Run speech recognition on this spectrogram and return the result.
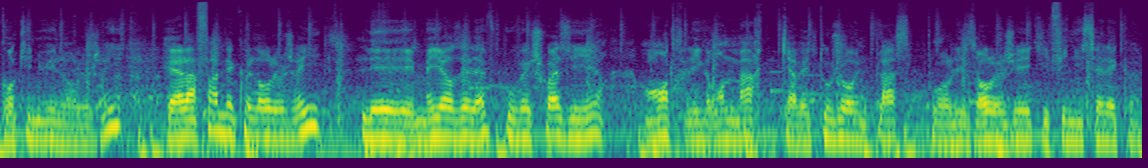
continué l'horlogerie. Et à la fin de l'école d'horlogerie, les meilleurs élèves pouvaient choisir entre les grandes marques qui avaient toujours une place pour les horlogers qui finissaient l'école.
